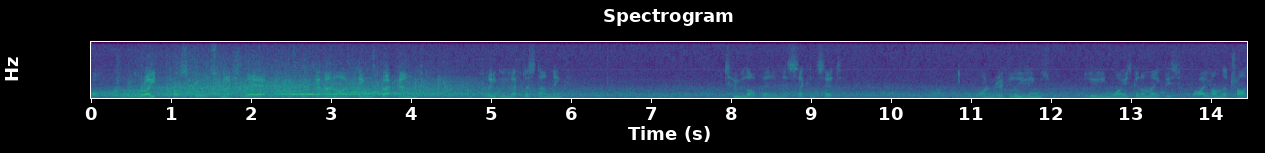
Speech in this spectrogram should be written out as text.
Oh, great cross-court smash there to Han Ai Ping's backhand. Completely left her standing. Two love then in this second set. I wonder if Li Ling Wei is going to make this five on the trot.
